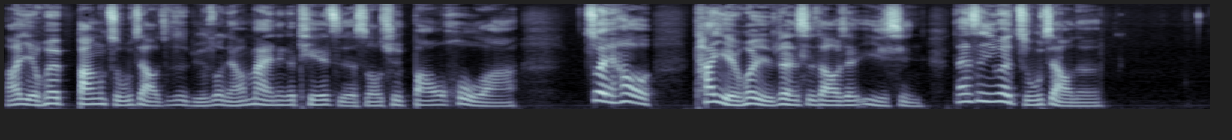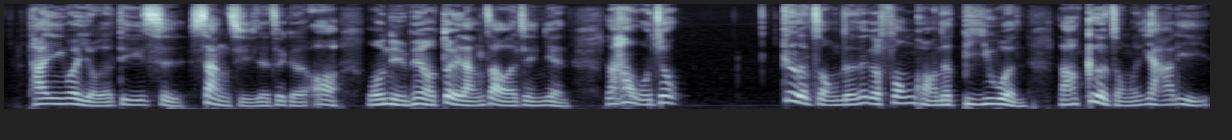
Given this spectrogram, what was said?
然后也会帮主角，就是比如说你要卖那个贴纸的时候去包货啊。最后她也会认识到一些异性，但是因为主角呢。他因为有了第一次上集的这个哦，我女朋友对狼照的经验，然后我就各种的这个疯狂的逼问，然后各种的压力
